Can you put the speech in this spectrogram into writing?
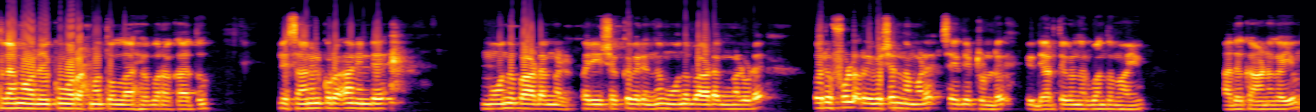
അസ്സാം വലൈക്കും വറഹമത്തല്ലാഹി വബർക്കാത്തു ലിസാനുൽ ഖുർആാനിന്റെ മൂന്ന് പാഠങ്ങൾ പരീക്ഷയ്ക്ക് വരുന്ന മൂന്ന് പാഠങ്ങളുടെ ഒരു ഫുൾ റിവിഷൻ നമ്മൾ ചെയ്തിട്ടുണ്ട്. വിദ്യാർത്ഥികൾ നിർബന്ധമായും അത് കാണുകയും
